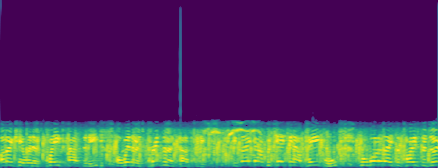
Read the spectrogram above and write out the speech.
I don't care whether it's police custody or whether it's prisoner custody. If they can't protect our people, well, what are they supposed to do?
